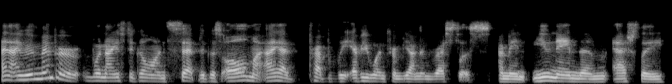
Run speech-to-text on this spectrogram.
and I remember when I used to go on set because all my I had probably everyone from Young and Restless. I mean, you name them, Ashley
